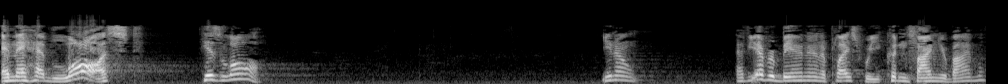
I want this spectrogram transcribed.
and they had lost His law. You know, have you ever been in a place where you couldn't find your Bible?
